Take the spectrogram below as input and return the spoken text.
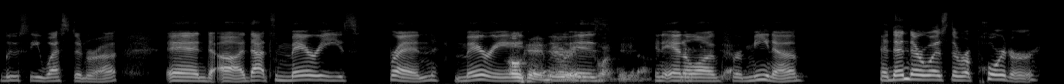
Lucy Westenra, and uh, that's Mary's friend, Mary, Okay, who Mary is what I'm thinking of. an analog yeah. for Mina. And then there was the reporter,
